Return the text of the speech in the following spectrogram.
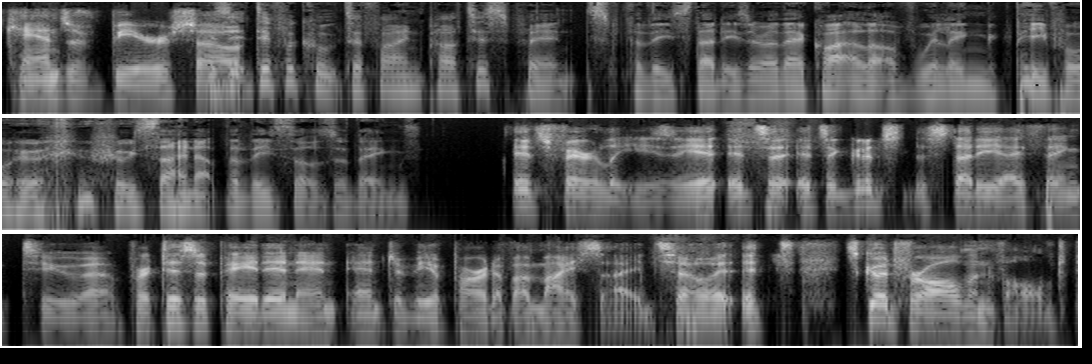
cans of beer. So, is it difficult to find participants for these studies, or are there quite a lot of willing people who who sign up for these sorts of things? It's fairly easy. It, it's a it's a good study, I think, to uh, participate in and, and to be a part of on my side. So it, it's it's good for all involved.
